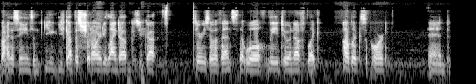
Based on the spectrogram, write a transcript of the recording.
behind the scenes, and you you've got this shit already lined up because you've got a series of events that will lead to enough like public support and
